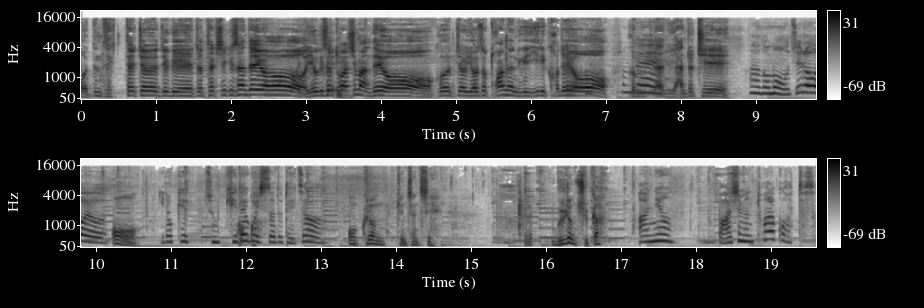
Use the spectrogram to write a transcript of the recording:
어떤 택, 택, 저, 저기 저 택시 기사인데요 여기서 토하시면 안 돼요 그 저 여기서 토하면 이게 일이 커져요 그럼 선배. 아니, 안 좋지 아, 너무 어지러워요. 어, 이렇게 좀 기대고 있어도 되죠? 어, 그럼 괜찮지. 물 좀 줄까? 아니요. 마시면 토할 것 같아서.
